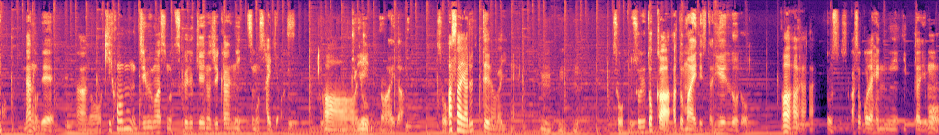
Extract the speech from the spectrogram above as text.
んなのであの基本自分はその作る系の時間にいつも割いてます。ああいいの間。そう。朝やるっていうのがいいねうんうんうん。そう。それとか、あと前でしたリエルロード。あはいはいはいそうそうそう。あそこら辺に行ったりも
